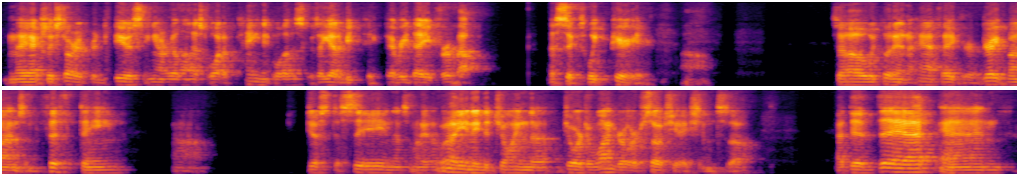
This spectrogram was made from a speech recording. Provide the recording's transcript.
when they actually started producing, I realized what a pain it was because they got to be picked every day for about a six week period. Um, so we put in a half acre of grapevines in 15 uh, just to see. And then somebody said, well, you need to join the Georgia Wine Grower Association. So I did that and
